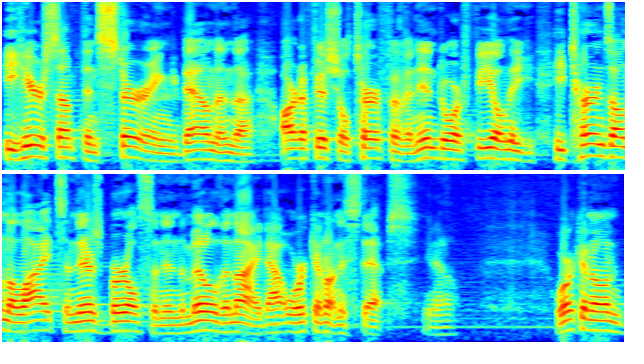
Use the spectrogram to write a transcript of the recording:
he hears something stirring down in the artificial turf of an indoor field. And he, he turns on the lights and there's Burlsworth in the middle of the night out working on his steps, you know, working on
